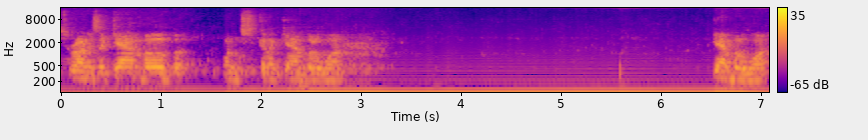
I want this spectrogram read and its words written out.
This run is a gamble, but I'm just gonna gamble one. Gamble one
